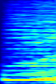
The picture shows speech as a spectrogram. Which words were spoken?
Música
